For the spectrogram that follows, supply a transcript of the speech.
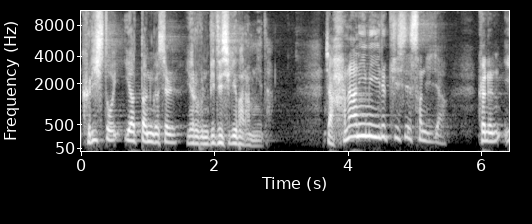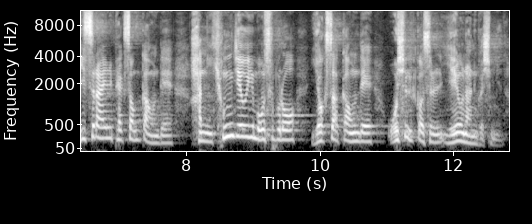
그리스도였던 것을 여러분 믿으시기 바랍니다. 자, 하나님이 일으키실 선지자, 그는 이스라엘 백성 가운데 한 형제의 모습으로 역사 가운데 오실 것을 예언하는 것입니다.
